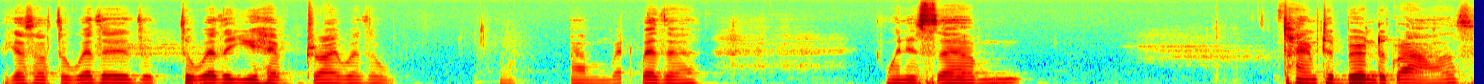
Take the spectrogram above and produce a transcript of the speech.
because of the weather. The, the weather you have dry weather, um, wet weather. When it's um, time to burn the grass,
